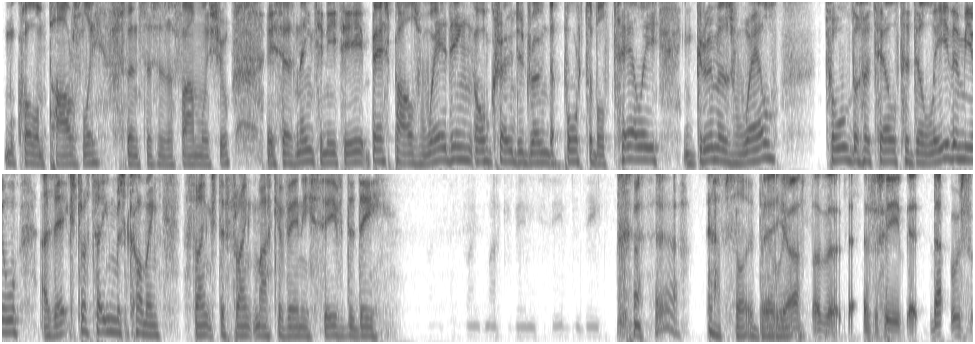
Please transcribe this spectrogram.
We'll call him Parsley since this is a family show. He says 1988, best pal's wedding, all crowded round a portable telly. Groom as well told the hotel to delay the meal as extra time was coming. Thanks to Frank McAvenny, saved the day. Absolutely There you brilliant. are. As I say, that, that was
